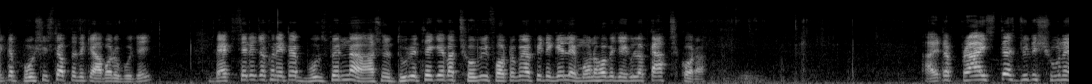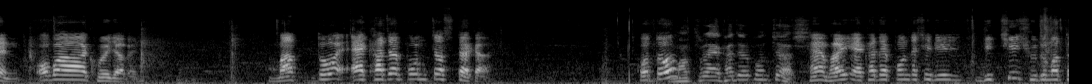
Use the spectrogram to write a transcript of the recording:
একটা বৈশিষ্ট্য আপনাদেরকে আবারও বুঝাই। ব্যাক সাইডে যখন এটা বুঝবেন না, আসলে দূরে থেকে বা ছবি ফটোগ্রাফিতে গেলে মনে হবে যে এগুলো কাজ করা। আর এটা প্রাইসটা যদি শুনেন, অবাক হয়ে যাবেন। মাত্র এক হাজার পঞ্চাশ টাকা। কত? মাত্র এক হাজার পঞ্চাশ। হ্যাঁ ভাই এক হাজার পঞ্চাশে দিয়ে দিচ্ছি শুধুমাত্র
